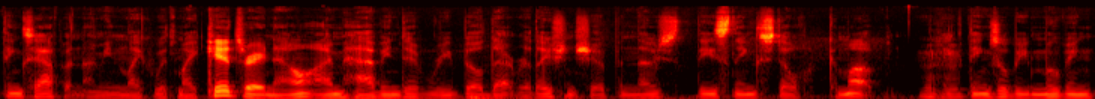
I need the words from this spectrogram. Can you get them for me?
things happen. I mean, like with my kids right now, I'm having to rebuild that relationship, and those these things still come up. Like, mm-hmm. things will be moving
